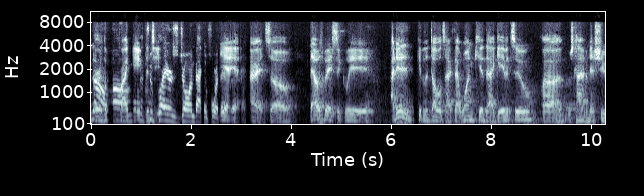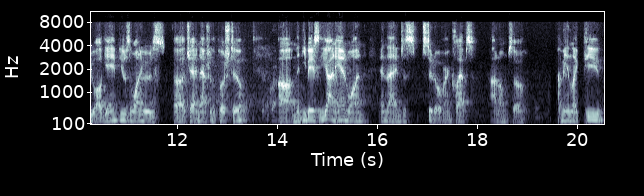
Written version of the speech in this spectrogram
the- um, the two team. players drawing back and forth. Yeah, yeah. All right. So that was basically. I didn't give the double tech. That one kid that I gave it to uh, was kind of an issue all game. He was the one who was uh, chatting after the push too. Um, and he basically he got an and one, and then just stood over and clapped on him. So, I mean, like he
